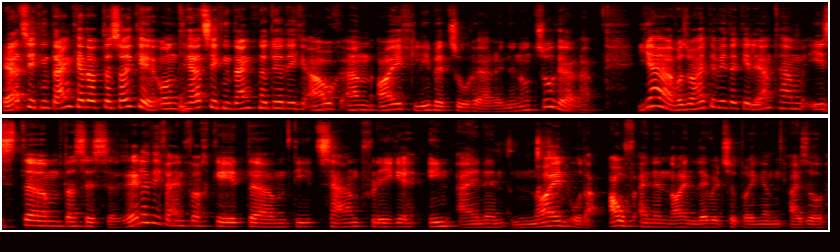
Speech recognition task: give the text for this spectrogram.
Herzlichen Dank, Herr Dr. Seuke, und herzlichen Dank natürlich auch an euch, liebe Zuhörerinnen und Zuhörer. Ja, was wir heute wieder gelernt haben, ist, ähm, dass es relativ einfach geht, ähm, die Zahnpflege in einen neuen oder auf einen neuen Level zu bringen, also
